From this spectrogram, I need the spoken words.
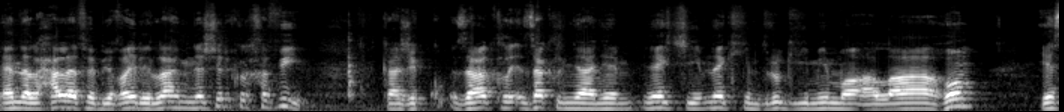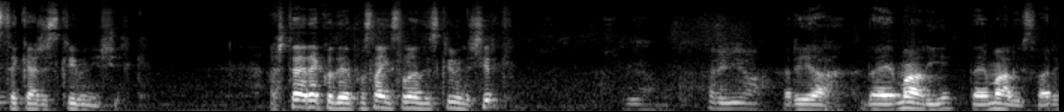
En al halefe bi gajri Allah min širk al hafi. Kaže, zakli, zaklinjanje nekim, nekim drugim mimo Allahom, jeste, kaže, skriveni širk. A šta je rekao da je poslanik sallam da je skriveni širk? Rija. Rija, da je mali, da je mali u stvari,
